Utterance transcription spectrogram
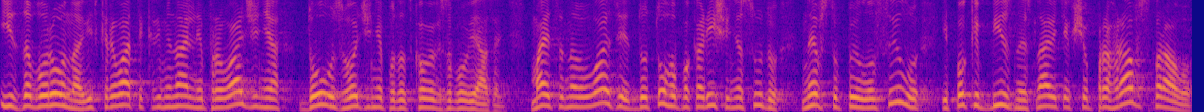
і заборона відкривати кримінальні провадження до узгодження податкових зобов'язань. Мається на увазі до того, поки рішення суду не вступило в силу, і поки бізнес, навіть якщо програв справу,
